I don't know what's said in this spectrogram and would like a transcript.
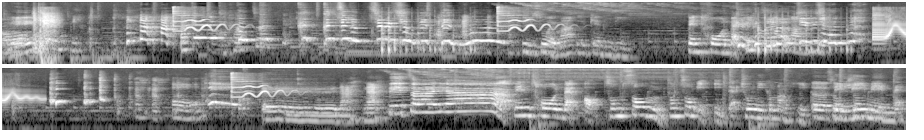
อ๋อนี่สีสวยมากเลยแกดูดี เป็นโทนแบบที่เขากำลังเนะนะดีใจอะ เป็นโทนแบบออกส้มส้มส้มส้มๆอีกอีกแต่ช่วงนี้กำลังฮิตเออส้มๆ ลิลลี่เมนแม็ก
